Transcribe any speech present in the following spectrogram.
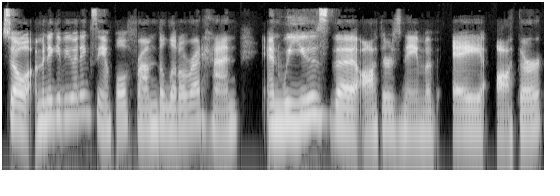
So i'm going to give you an example from the little red hen and we use the author's name of a author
